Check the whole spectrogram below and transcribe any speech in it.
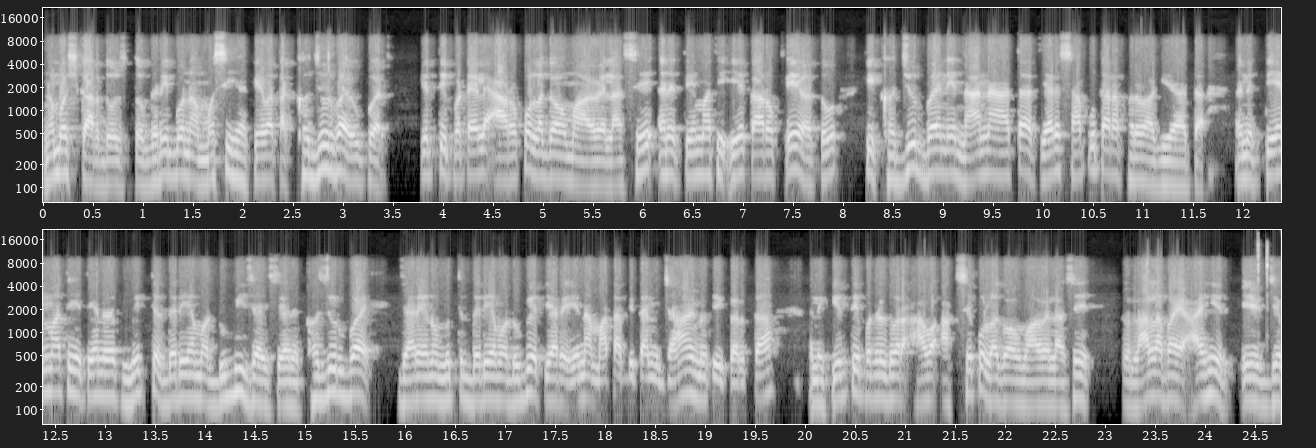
નમસ્કાર દોસ્તો, ગરીબોના મસીહા કહેવાતા ખજૂરભાઈ ઉપર કીર્તિ પટેલે આરોપો લગાવવામાં આવેલા છે અને તેમાંથી એક આરોપ એ હતો કે ખજૂરભાઈ ને નાના હતા ત્યારે સાપુતારા ફરવા ગયા હતા અને તેમાંથી તેનો એક મિત્ર દરિયામાં ડૂબી જાય છે અને ખજૂરભાઈ જ્યારે એનો મિત્ર દરિયામાં ડૂબે ત્યારે એના માતા પિતાની જાણ નથી કરતા અને કીર્તિ પટેલ દ્વારા આવા આક્ષેપો લગાવવામાં આવેલા છે. તો લાલાભાઈ આહિર એ જે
